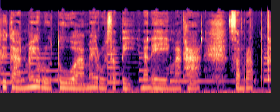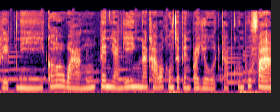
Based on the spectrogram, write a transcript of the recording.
คือการไม่รู้ตัวไม่รู้สตินั่นเองนะคะสำหรับคลิปนี้ก็หวังเป็นอย่างยิ่งนะคะ ว่าคงจะเป็นประโยชน์กับคุณผู้ฟัง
